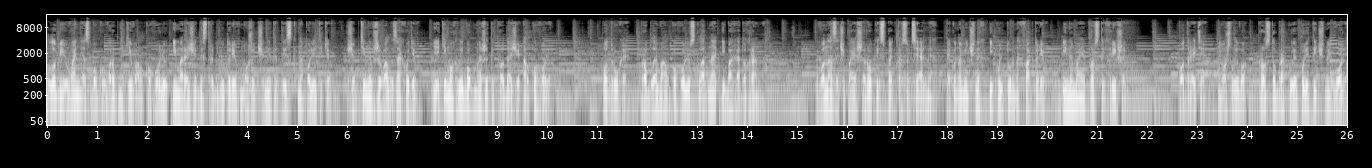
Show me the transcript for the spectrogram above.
Лобіювання з боку виробників алкоголю і мережі дистриб'юторів можуть чинити тиск на політиків, щоб ті не вживали заходів, які могли б обмежити продажі алкоголю. По-друге, проблема алкоголю складна і багатогранна. Вона зачіпає широкий спектр соціальних, економічних і культурних факторів, і не має простих рішень. По-третє, можливо, просто бракує політичної волі.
